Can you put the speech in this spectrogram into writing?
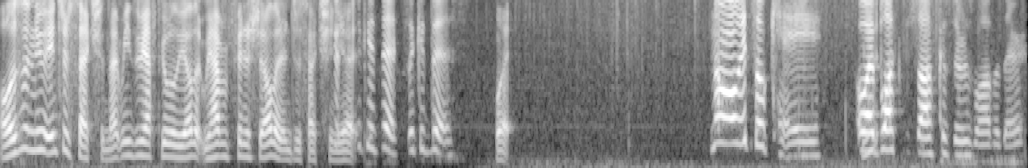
oh, this is a new intersection. That means we have to go to the other. We haven't finished the other intersection yet. Look at this. Look at this. What? No, it's okay. Oh, I blocked this off because there was lava there.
